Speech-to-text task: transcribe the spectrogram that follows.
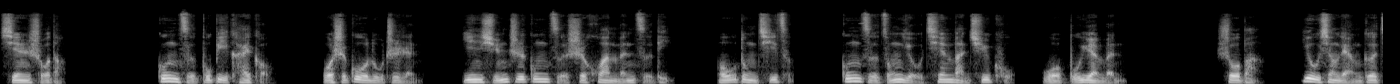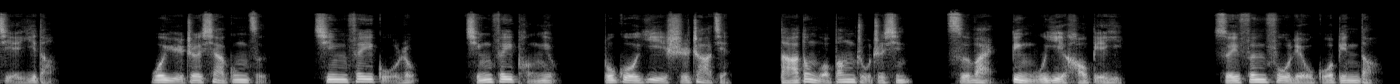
先说道：“公子不必开口，我是过路之人，因寻知公子是宦门子弟，偶动七策，公子总有千万屈苦，我不愿闻。”说罢。又向两个解衣道：“我与这夏公子亲非骨肉，情非朋友，不过一时乍见，打动我帮助之心。此外，并无一毫别意。”遂吩咐柳国斌道：“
